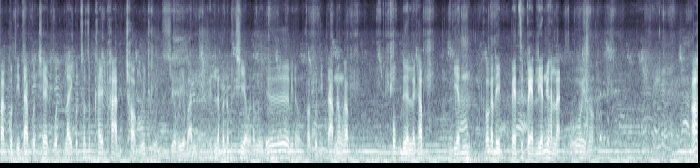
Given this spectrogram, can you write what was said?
ฝากกดติดตามกดแชร์กดไลค์กด subscribe ผ่านช่องวิทูนเสียวพยาบาลเพชรลำบากเชี่ยวน้ำนี้เด้อพี่น้องฝากกดติดตามน้องครับหกเดือนเลยครับเหรียญเขาก็ได้88เหรียญอยู่หันละโอ้ยเนาะอะ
